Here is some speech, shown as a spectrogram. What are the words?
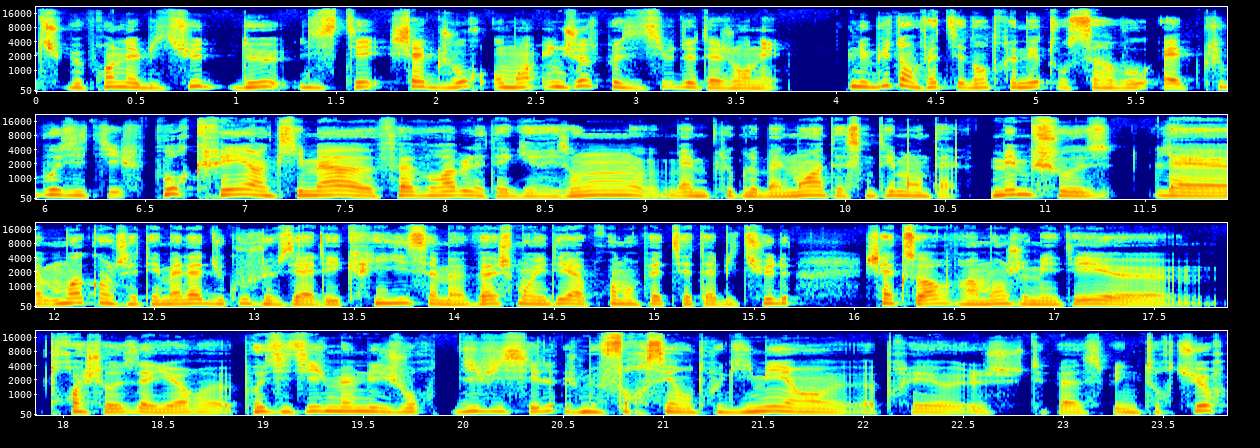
Tu peux prendre l'habitude de lister chaque jour au moins une chose positive de ta journée. Le but, en fait, c'est d'entraîner ton cerveau à être plus positif pour créer un climat euh, favorable à ta guérison, même plus globalement à ta santé mentale. Même chose, moi, quand j'étais malade, du coup, je le faisais à l'écrit. Ça m'a vachement aidé à prendre en fait cette habitude. Chaque soir, vraiment, je mettais euh, trois choses d'ailleurs euh, positives, même les jours difficiles. Je me forçais entre guillemets. Hein. Après, euh, c'était pas, pas une torture,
